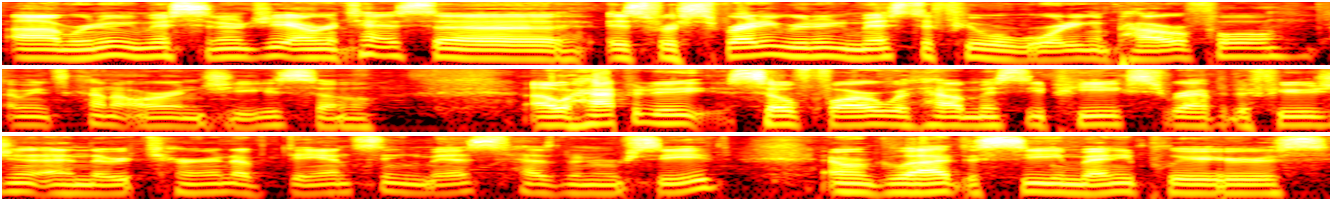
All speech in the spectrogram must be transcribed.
Um, renewing mist synergy. Our intent is, uh, is for spreading renewing mist to feel rewarding and powerful. I mean, it's kind of RNG, so uh, we're happy to, so far with how Misty Peaks, Rapid Diffusion, and the return of Dancing Mist has been received, and we're glad to see many players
